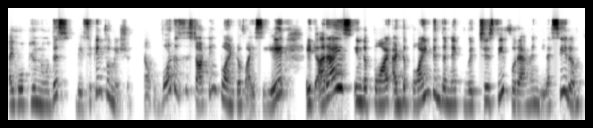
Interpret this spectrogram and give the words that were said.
I hope you know this basic information. Now, what is the starting point of ICA? It arises in the point at the point in the neck, which is the foramen lacerum,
